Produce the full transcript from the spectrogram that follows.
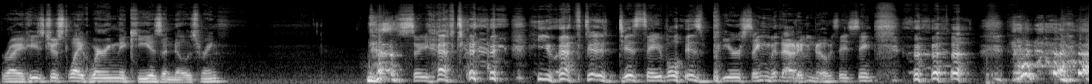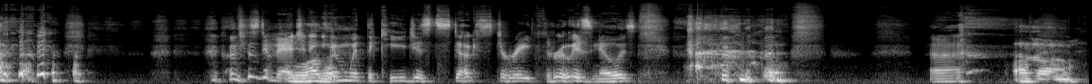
Right, he's just like wearing the key as a nose ring. So you have to you have to disable his piercing without him noticing. I'm just imagining him with the key just stuck straight through his nose. uh, Um,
